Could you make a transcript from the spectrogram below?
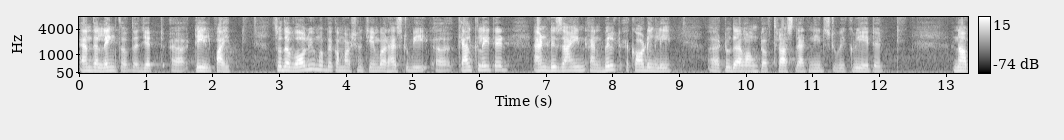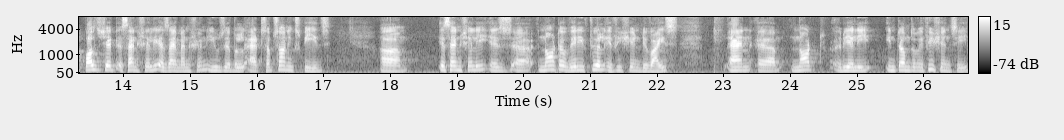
and the length of the jet uh, tailpipe. So, the volume of the combustion chamber has to be uh, calculated and designed and built accordingly uh, to the amount of thrust that needs to be created. Now, pulse jet essentially as I mentioned usable at subsonic speeds um, essentially is uh, not a very fuel efficient device and uh, not really in terms of efficiency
